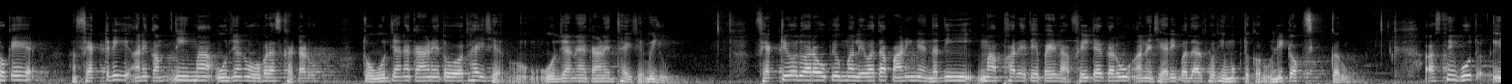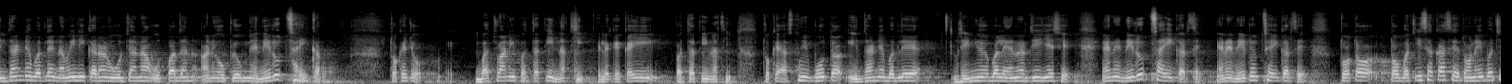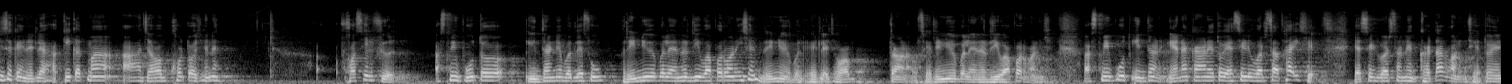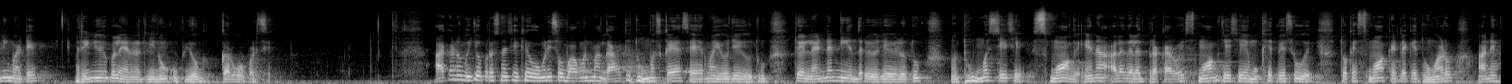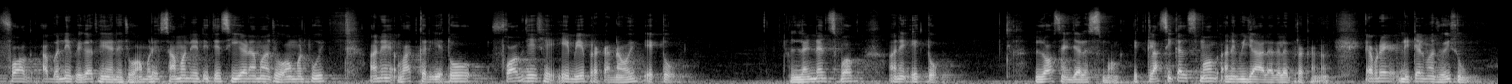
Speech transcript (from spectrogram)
તો કે ફેક્ટરી અને કંપનીમાં ઉર્જાનો વપરાશ ઘટાડો તો ઉર્જાના કારણે તો થાય છે. ઉર્જાના કારણે જ થાય છે. બીજું ફેક્ટરીઓ દ્વારા ઉપયોગમાં લેવાતા પાણીને નદીમાં ફરે તે પહેલાં ફિલ્ટર કરવું અને ઝેરી પદાર્થોથી મુક્ત કરવું ડિટોક્સ કરવું. અશ્મિભૂત ઈંધણને બદલે નવીનીકરણ ઉર્જાના ઉત્પાદન અને ઉપયોગને નિરુત્સાહી કરવું. તો કે જો, બચવાની પદ્ધતિ નથી, એટલે કે કઈ પદ્ધતિ નથી. તો કે અશ્મિભૂત ઈંધણને બદલે રિન્યુએબલ એનર્જી જે છે, એને નિરુત્સાહી કરશે, એને નિરુત્સાહી કરશે. તો તો તો બચી શકાશે, તો નહીં બચી શકાય ને? એટલે હકીકતમાં આ જવાબ ખોટો છે ને? ફોસિલ ફ્યુલ અશ્મિભૂત ઈંધણને બદલે શું? રિન્યુએબલ એનર્જી વાપરવાની છે ને? રિન્યુએબલ એટલે જવાબ ત્રણ આવશે. રિન્યુએબલ એનર્જી વાપરવાની છે. અશ્મિભૂત ઈંધણ, એના કારણે તો એસિડ વર્ષા થાય છે. એસિડ વર્ષાને ઘટાડવાનું છે, તો એની માટે રિન્યુએબલ એનર્જીનો ઉપયોગ કરવો પડશે. આગળનો બીજો પ્રશ્ન છે કે ઓગણીસો બાવનમાં ગાઢ ધુમ્મસ કયા શહેરમાં યોજાયું હતું? તો એ લંડનની અંદર યોજાયેલું હતું. ધુમ્મસ જે છે, સ્મોગ, એના અલગ અલગ પ્રકાર હોય. સ્મોગ જે છે, એ મુખ્યત્વે શું હોય? તો કે સ્મોગ એટલે કે ધુમાડો અને ફોગ આ બંને ભેગા થઈ અને જોવા મળે. સામાન્ય રીતે શિયાળામાં જોવા મળતું હોય. અને વાત કરીએ તો ફોગ જે છે, એ બે પ્રકારના હોય. એક તો લંડન સ્મોગ અને એક તો લોસ એન્જલસ સ્મોગ. એક ક્લાસિકલ સ્મોગ અને બીજા અલગ અલગ પ્રકારના હોય. એ આપણે ડિટેલમાં જોઈશું.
